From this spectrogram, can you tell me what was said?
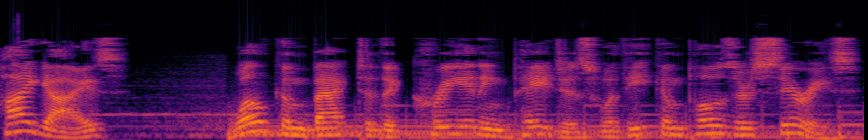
Hi guys! Welcome back to the Creating Pages with eComposer series.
